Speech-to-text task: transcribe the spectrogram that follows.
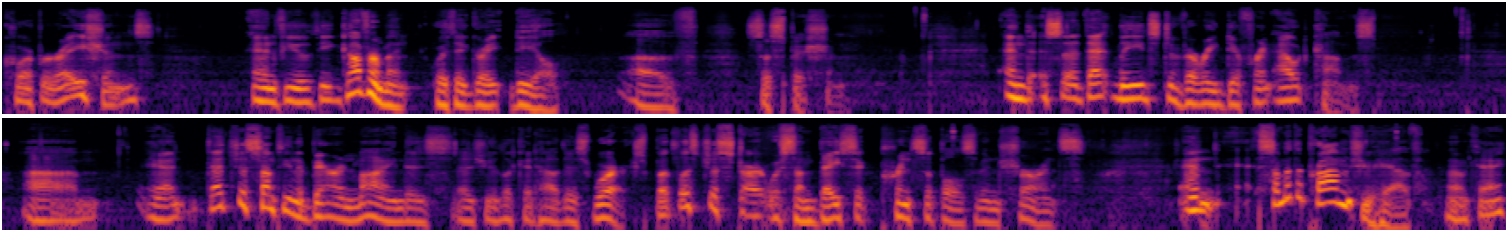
corporations and view the government with a great deal of suspicion. And so that leads to very different outcomes. Um, and that's just something to bear in mind as, as you look at how this works. But let's just start with some basic principles of insurance and some of the problems you have, okay?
